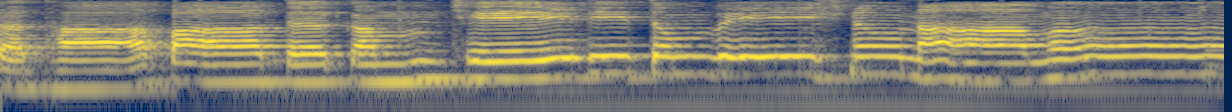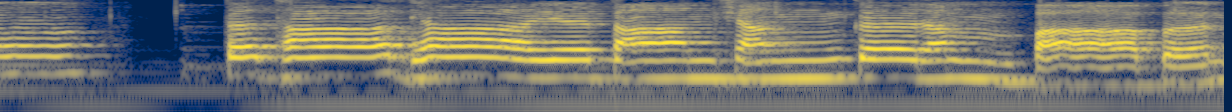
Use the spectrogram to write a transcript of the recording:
तथा पातकं छेदितुं विष्णुनाम तथा ध्यायतां शङ्करं पापनाशम्।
